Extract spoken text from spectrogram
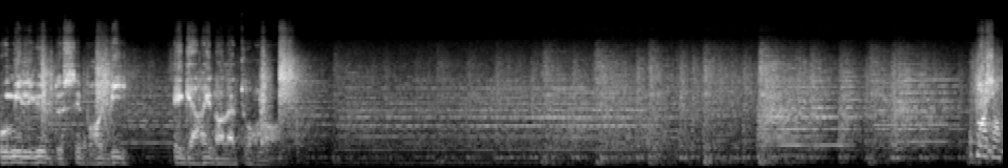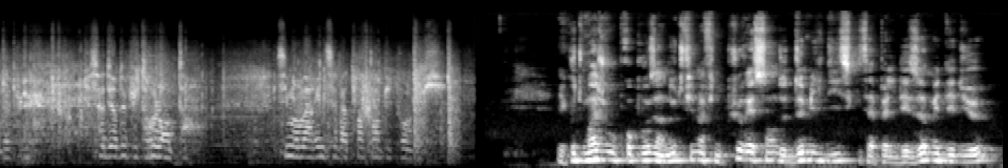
au milieu de ses brebis égarées dans la tourmente. Moi, j'en peux plus. Ça dure depuis trop longtemps. Si mon mari ne ça va pas, tant pis pour lui. Écoute, moi je vous propose un autre film, un film plus récent de 2010 qui s'appelle Des hommes et des dieux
